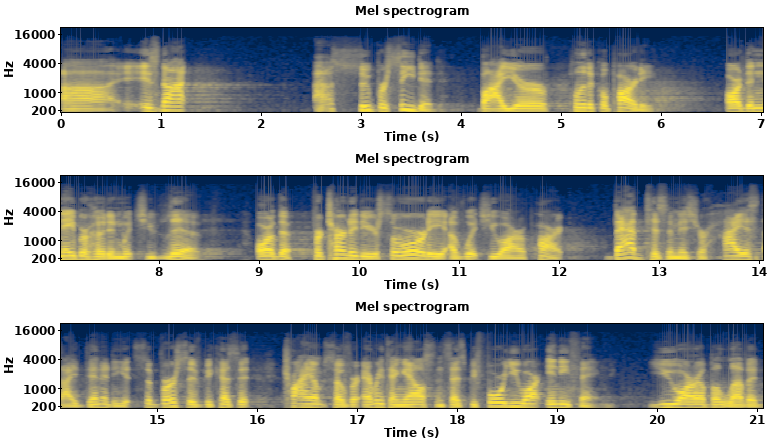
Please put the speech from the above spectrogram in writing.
uh, is not uh, superseded by your political party or the neighborhood in which you live or the fraternity or sorority of which you are a part. Baptism is your highest identity. It's subversive because it triumphs over everything else and says, before you are anything, you are a beloved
